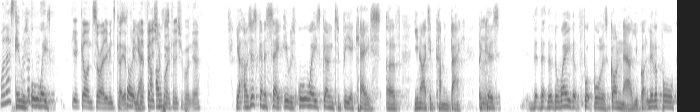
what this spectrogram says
well, that's it was always- Yeah, go on. Sorry, I didn't mean to cut you off. Sorry, yeah, finish your point. just- Finish your point. Yeah. Yeah, I was just going to say it was always going to be a case of United coming back because mm. the, the, the way that football has gone now, you've got Liverpool,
